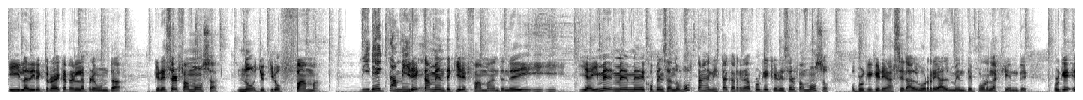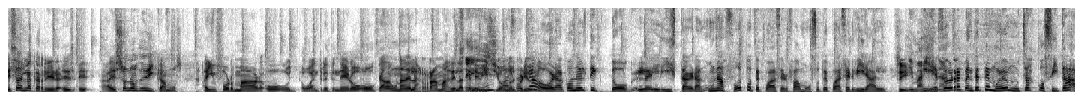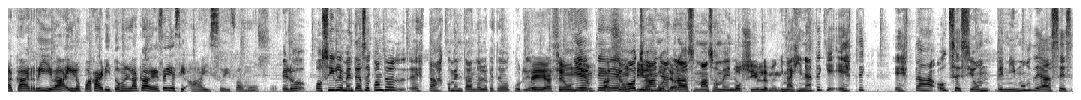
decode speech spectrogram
Y, la directora de carrera le pregunta, ¿querés ser famosa? No, yo quiero fama. Directamente. Directamente quiere fama, ¿entendés? Y, ahí me, me, dejó pensando, ¿vos estás en esta carrera porque querés ser famoso o porque querés hacer algo realmente por la gente? Porque esa es la carrera, eh, a eso nos dedicamos, a informar o, a entretener o, cada una de las ramas de la televisión o el periodismo. ahora con el TikTok, el Instagram, una foto te puede hacer famoso, te puede hacer viral. Sí. Y eso de repente te mueve muchas cositas acá arriba y los pajaritos en la cabeza y decir, ay, soy famoso. Pero posiblemente, ¿hace cuánto estás comentando lo que te ocurrió? Eh, hace un tiempo, hace un ocho años atrás, más o menos. Posiblemente. Imagínate que este, esta obsesión venimos de hace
